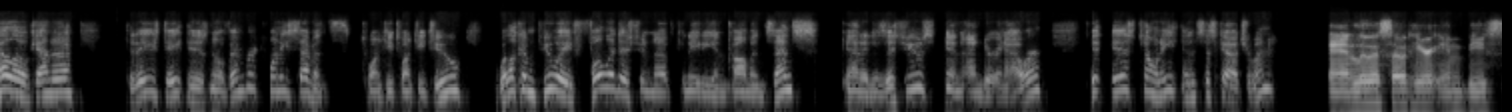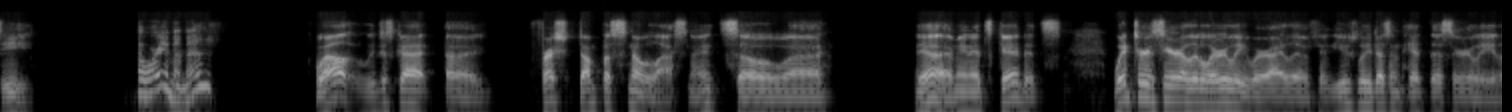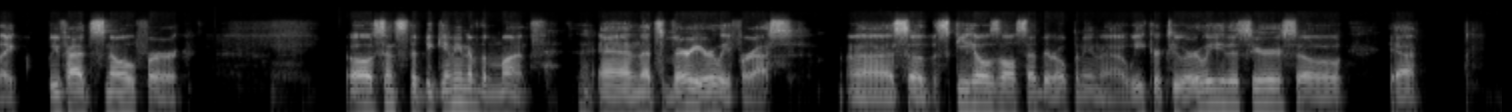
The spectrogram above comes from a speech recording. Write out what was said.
Hello, Canada. Today's date is November 27th, 2022. Welcome to a full edition of Canadian Common Sense, Canada's Issues in Under an Hour. It is Tony in Saskatchewan. And Lewis out here in BC. How are you, my man? Well, we just got a fresh dump of snow last night. So, uh, yeah, I mean, it's good. It's winter's here a little early where I live. It usually doesn't hit this early. Like, we've had snow for, oh, since the beginning of the month. And that's very early for us. Uh, so the ski hills all said they're opening a week or two early this year. So, yeah,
